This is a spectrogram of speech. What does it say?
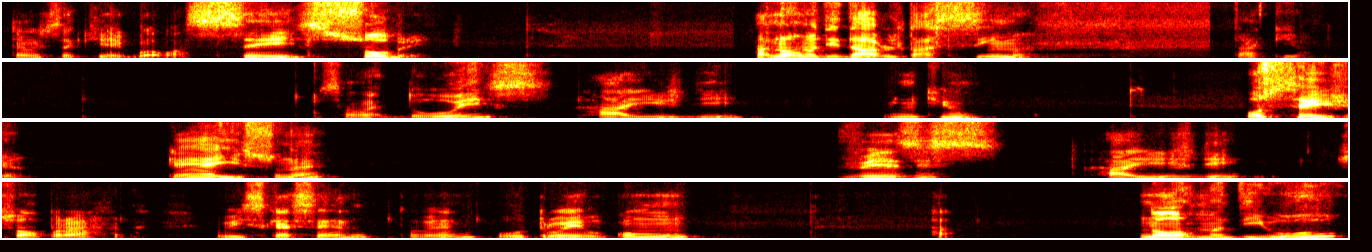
Então isso aqui é igual a 6 sobre. A norma de W está acima. Tá aqui, ó. Então é 2 raiz de 21. Ou seja, quem é isso, né? Vezes raiz de. Só para eu esquecendo, tá vendo? Outro erro comum. Norma de U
